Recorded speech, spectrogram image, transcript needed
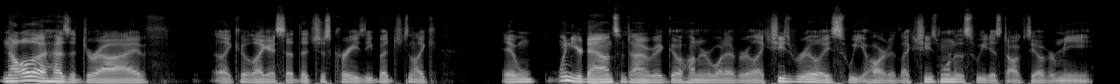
Nala has a drive like like I said that's just crazy, but like and when you're down sometime we go hunt or whatever, like she's really sweethearted. Like she's one of the sweetest dogs you ever meet.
